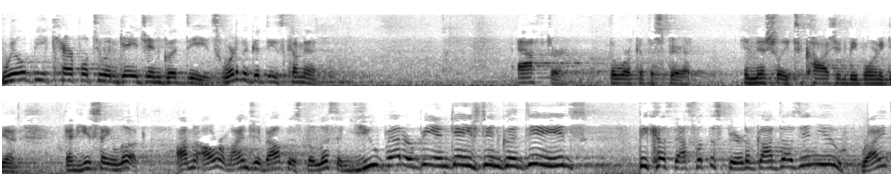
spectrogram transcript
will be careful to engage in good deeds. Where do the good deeds come in? After the work of the Spirit, initially to cause you to be born again. And he's saying, look, I'm, I'll remind you about this, but listen, you better be engaged in good deeds because that's what the Spirit of God does in you, right?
